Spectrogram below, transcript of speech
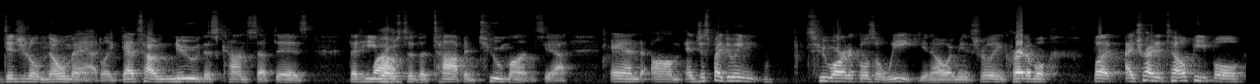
digital nomad. Like that's how new this concept is. That he Wow. rose to the top in two months. Yeah, and um, and just by doing two articles a week, you know, I mean, it's really incredible. But I try to tell people,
